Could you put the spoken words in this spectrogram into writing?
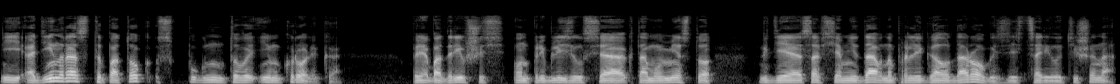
и один раз топоток спугнутого им кролика. Приободрившись, он приблизился к тому месту, где совсем недавно пролегала дорога, здесь царила тишина.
